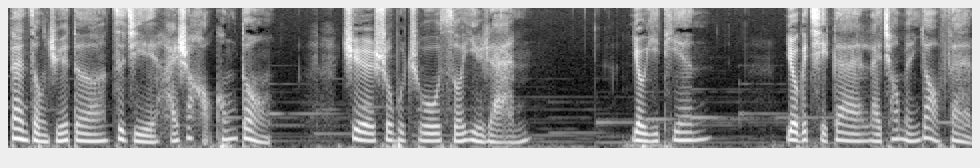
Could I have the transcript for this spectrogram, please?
但总觉得自己还是好空洞，却说不出所以然。有一天，有个乞丐来敲门要饭，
